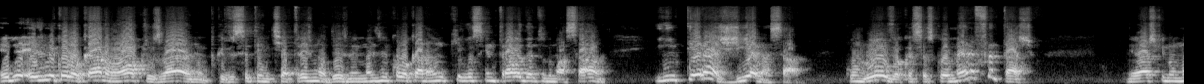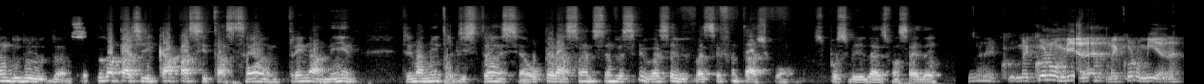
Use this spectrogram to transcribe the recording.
Eles me colocaram óculos lá, porque você tem, tinha três modelos, né, mas me colocaram um que você entrava dentro de uma sala e interagia na sala, com luva, com essas coisas, mas era fantástico. Eu acho que no mundo do, do toda a parte de capacitação, treinamento, treinamento à distância, operação à distância, vai ser, vai ser, vai ser fantástico. As possibilidades vão sair daí. Uma economia, né? Uma economia, né?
